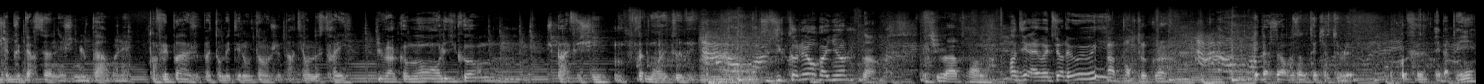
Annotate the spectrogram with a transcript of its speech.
J'ai plus personne et j'ai nulle part, Wallet. T'en fais pas, je vais pas t'embêter longtemps, je vais partir en Australie. Tu vas comment en licorne J'ai pas réfléchi. Ça m'aurait étonné. Tu t'y connais en bagnole Non. Tu vas apprendre. On dirait la voiture de oui, oui. N'importe quoi. Eh ben, je vais avoir besoin de ta carte bleue. Au fait. Eh ben, payé.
